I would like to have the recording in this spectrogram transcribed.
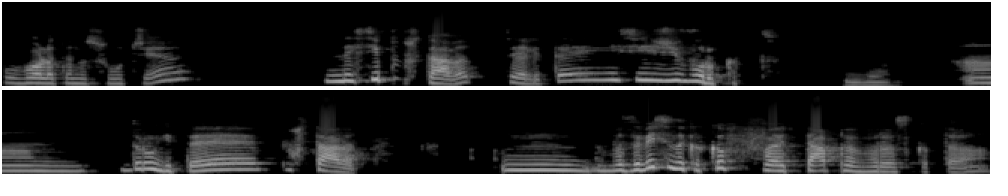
по волята на случая, не си поставят целите и си живуркат. Да. Ам, другите поставят. зависи на какъв етап е връзката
